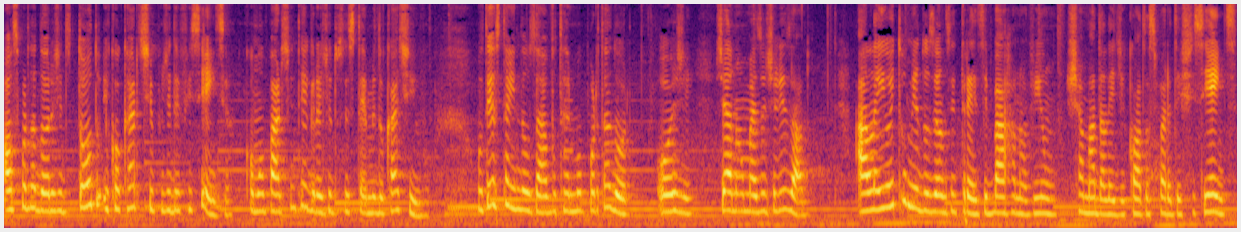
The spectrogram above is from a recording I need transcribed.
aos portadores de todo e qualquer tipo de deficiência, como parte integrante do sistema educativo. O texto ainda usava o termo portador, hoje já não mais utilizado. A Lei 8.213-91, chamada Lei de Cotas para Deficientes,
